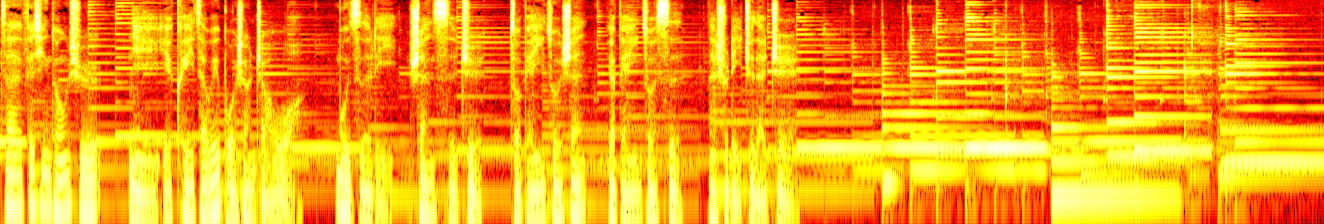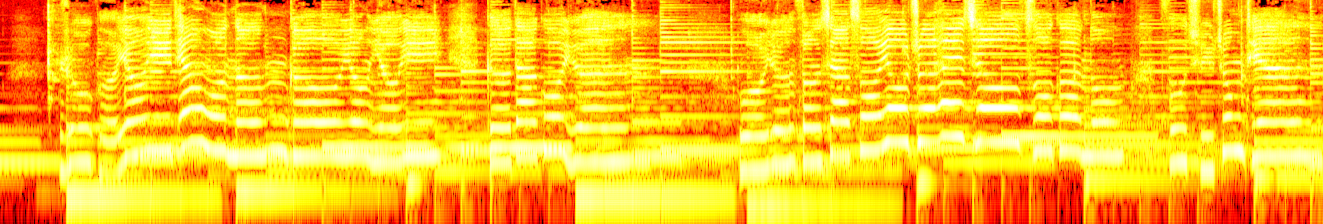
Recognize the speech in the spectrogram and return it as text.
在飞行同时你也可以在微博上找我木子李山寺志左边一座山右边一座寺那是理智的志。如果有一天我能够拥有一个大果园我愿放下所有追求做个农夫去种田。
